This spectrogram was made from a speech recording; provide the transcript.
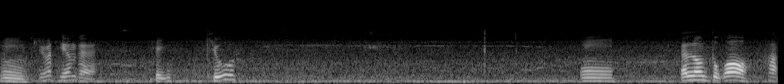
ừ. Chỉ có thiếm về. Chính. Cứu ừ. Cái lon tụ co. Khá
